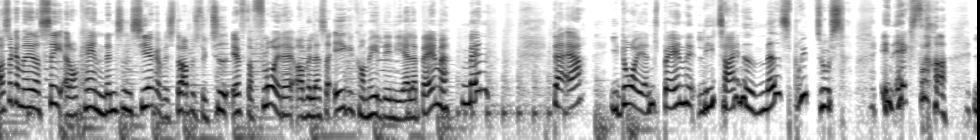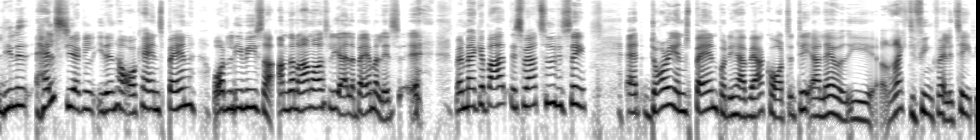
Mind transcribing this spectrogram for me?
Og så kan man ellers se, at orkanen den sådan cirka vil stoppe et stykke tid efter Florida, og vil altså ikke komme helt ind i Alabama. Men der er i Dorians bane lige tegnet med spritus en ekstra lille halvcirkel i den her orkans bane, hvor det lige viser, om den rammer også lige Alabama lidt. Men man kan bare desværre tydeligt se, at Dorians bane på det her værkort, det er lavet i rigtig fin kvalitet,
